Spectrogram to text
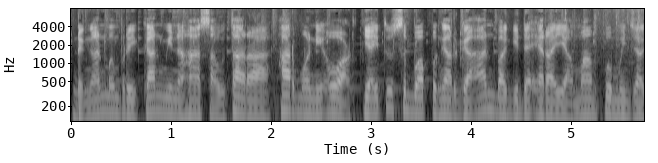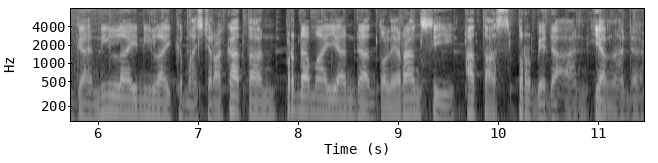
dengan memberikan Minahasa Utara Harmony Award, yaitu sebuah penghargaan bagi daerah yang mampu menjaga nilai-nilai kemasyarakatan, perdamaian, dan toleransi atas perbedaan yang ada.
